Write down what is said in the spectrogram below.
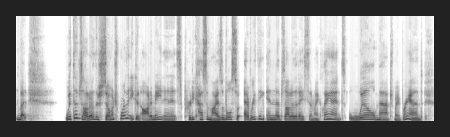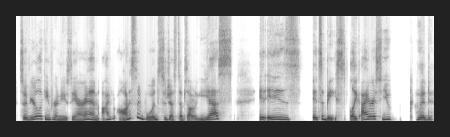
But with Dubsado, there's so much more that you can automate and it's pretty customizable. So everything in Dubsado that I send my clients will match my brand. So if you're looking for a new CRM, I honestly would suggest Dubsado. Yes, it is, it's a beast. Like Iris, you could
